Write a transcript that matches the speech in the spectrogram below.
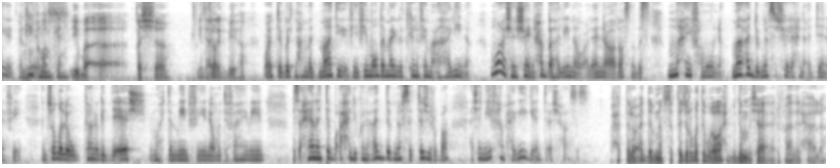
أكيد خلاص ممكن. يبقى قشة يتعلق. بيها. وأنت قلت محمد ما تي في في موضوع ما نقدر نتكلم فيه مع أهالينا. مو عشان شيء نحب أهالينا وعلى وعلى راسنا بس ما حيفهمونا. ما عدوا بنفس الشيء اللي إحنا عدينا فيه. إن شاء الله لو كانوا قد إيش مهتمين فينا ومتفهمين بس أحيانا تبغى أحد يكون عدى بنفس التجربة عشان يفهم حقيقي أنت إيش حاسس. وحتى لو عدى بنفس التجربة تبغى واحد بدون مشاعر في هذه الحالة.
